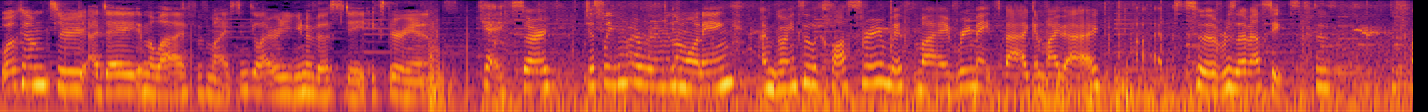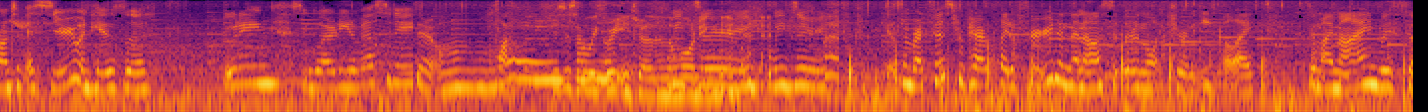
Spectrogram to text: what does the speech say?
Welcome to a day in the life of my Singularity University experience. Okay, so just leaving my room in the morning. I'm going to the classroom with my roommate's bag and my bag to reserve our seats. This is the front of SU, and here's the building, Singularity University. This is how we greet each other in the we morning. do, we do. Get some breakfast, prepare a plate of food, and then I'll sit there in the lecture and eat while I fill my mind with uh,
